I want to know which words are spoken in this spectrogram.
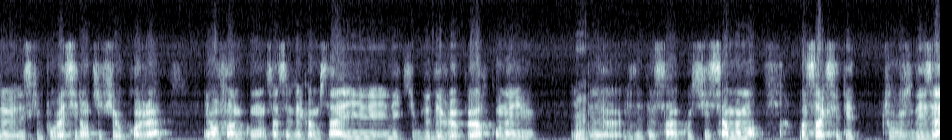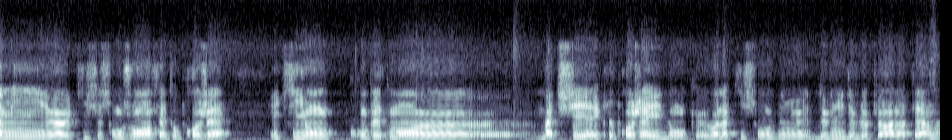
est qu pouvaient s'identifier au projet? Et en fin de compte, ça s'est fait comme ça. Et l'équipe de développeurs qu'on a eu, ouais. était, euh, ils étaient cinq ou six à un moment. Ben, c'est vrai que c'était tous des amis euh, qui se sont joints en fait au projet et qui ont complètement matché avec le projet et donc voilà qui sont venus, devenus développeurs à l'interne.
